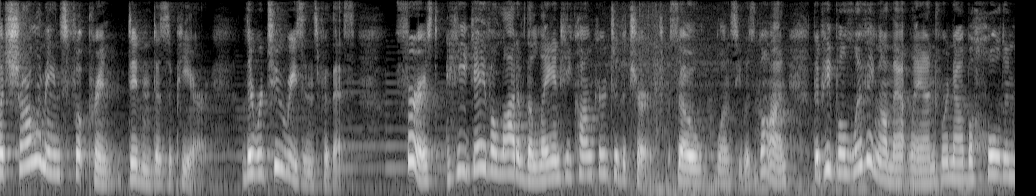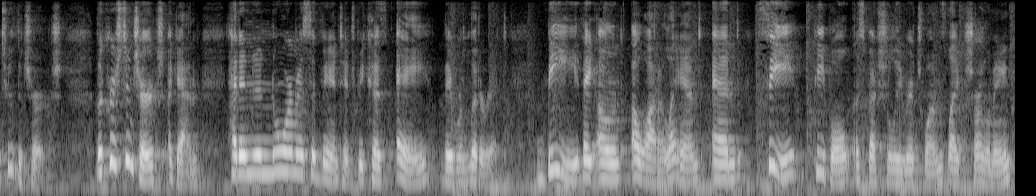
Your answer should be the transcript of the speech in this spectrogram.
But Charlemagne's footprint didn't disappear. There were two reasons for this. First, he gave a lot of the land he conquered to the church, so once he was gone, the people living on that land were now beholden to the church. The Christian church, again, had an enormous advantage because A, they were literate, B, they owned a lot of land, and C, people, especially rich ones like Charlemagne,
